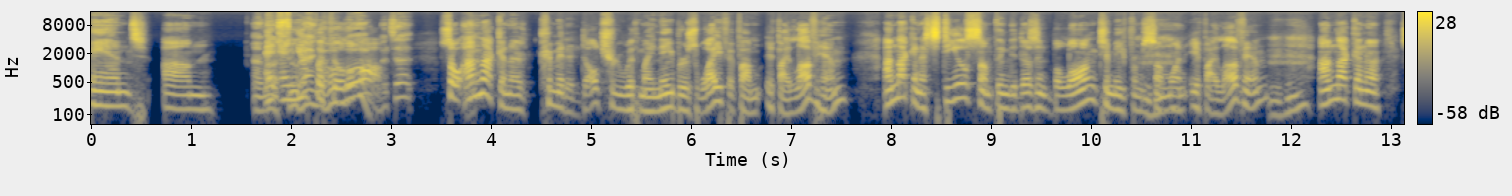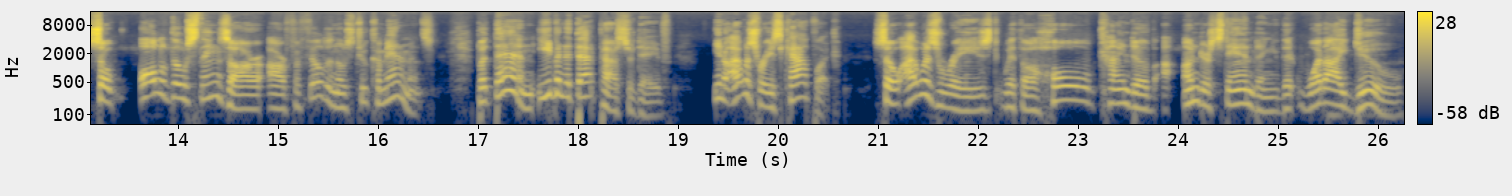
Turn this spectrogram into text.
And um, And and you hang the fulfill the law. law. That's it. So I'm not going to commit adultery with my neighbor's wife if I'm if I love him. I'm not going to steal something that doesn't belong to me from someone if I love him. I'm not going to So all of those things are are fulfilled in those two commandments. But then even at that Pastor Dave, you know, I was raised Catholic. So I was raised with a whole kind of understanding that what I do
